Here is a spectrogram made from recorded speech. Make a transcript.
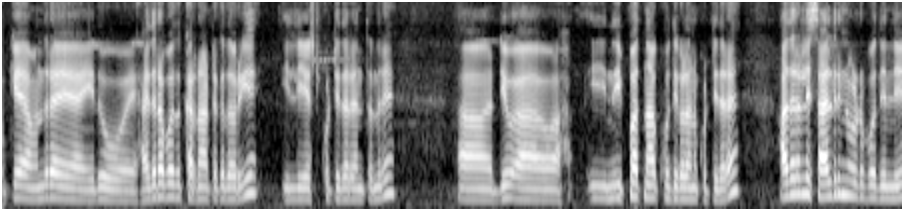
ಓಕೆ ಅಂದರೆ ಇದು ಹೈದರಾಬಾದ್, ಕರ್ನಾಟಕದವರಿಗೆ ಇಲ್ಲಿ ಎಷ್ಟು ಕೊಟ್ಟಿದ್ದಾರೆ ಅಂತಂದರೆ ಡಿ ಇಪ್ಪತ್ನಾಲ್ಕು ಹುದ್ದೆಗಳನ್ನು ಕೊಟ್ಟಿದ್ದಾರೆ. ಅದರಲ್ಲಿ ಸ್ಯಾಲ್ರಿ ನೋಡ್ಬೋದು ಇಲ್ಲಿ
